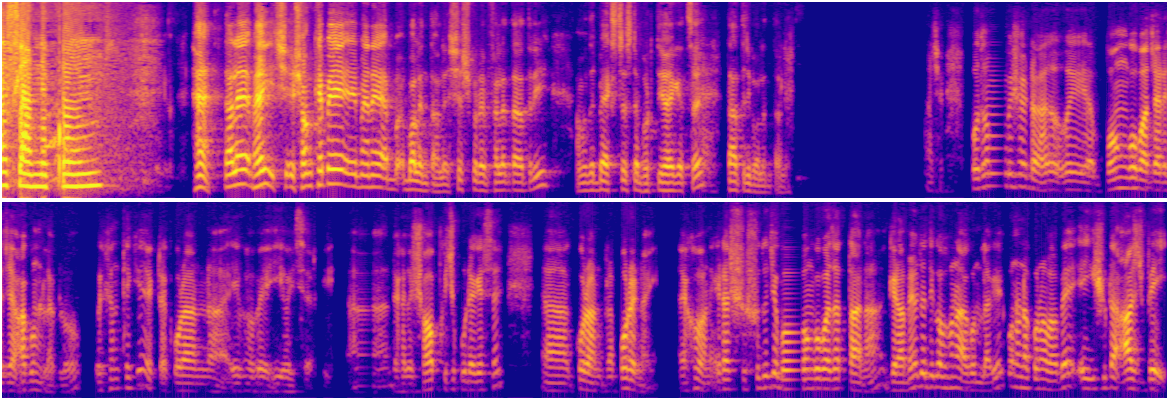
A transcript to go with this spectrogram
আসসালামু আলাইকুম হ্যাঁ, তাহলে ভাই সংক্ষেপে মানে বলেন তাহলে শেষ করে ফেলেন তাড়াতাড়ি। আমাদের ব্যাকস্টেজটা ভর্তি হয়ে গেছে। হ্যাঁ। তাড়াতাড়ি বলেন তাহলে। আচ্ছা, ১ম বিষয়টা ওই বঙ্গবাজারে যে আগুন লাগল, ওইখান থেকে একটা কোরআন আ এভাবে ই হইছে আরকি। আ দেখা যায় সবকিছু পুড়ে গেছে। কোরআনটা পড়ে নাই। এখন এটা শুধু যে বঙ্গবাজার তা না, গ্রামেও যদি কখনো আগুন লাগে কোনো না কোনো ভাবে এই ইস্যুটা আসবেই।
